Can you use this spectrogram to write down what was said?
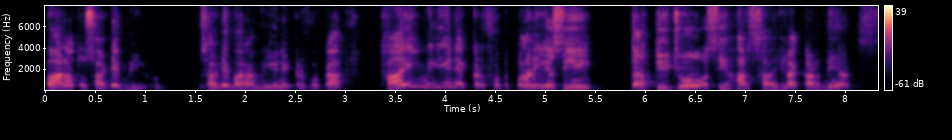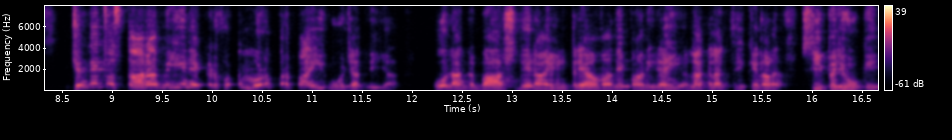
12 ਤੋਂ 12.5 ਮਿਲੀਅਨ ਏਕੜ ਫੁੱਟ ਆ। 28 ਮਿਲੀਅਨ ਏਕੜ ਫੁੱਟ ਪਾਣੀ ਅਸੀਂ ਧਰਤੀ ਚੋਂ ਅਸੀਂ ਹਰ ਸਾਲ ਜਿਹੜਾ ਕੱਢਦੇ ਆ ਜਿੰਦੇ ਚੋਂ 17 ਮਿਲੀਅਨ ਏਕੜ ਫੁੱਟ ਮੁੜ ਭਰਪਾਈ ਹੋ ਜਾਂਦੀ ਆ। ਉਹ ਅਲੱਗ ਬਾਰਿਸ਼ ਦੇ ਰਾਹੀਂ, ਦਰਿਆਵਾਂ ਦੇ ਪਾਣੀ ਰਾਹੀਂ ਅਲੱਗ-ਅਲੱਗ ਤਰੀਕੇ ਨਾਲ ਸੀਪੇਜ ਹੋ ਕੇ।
